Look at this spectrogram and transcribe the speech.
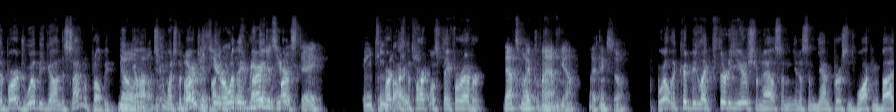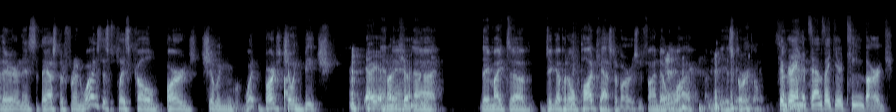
the barge will be gone. The sign will probably be No, gone no. too once the The barge, barge is is here. Or will they the barge is the here to stay. Are you The park, is, the park will stay forever. That's my plan. Yeah, I think so. Well, it could be like 30 years from now. Some, you know, some young person's walking by there, and they said they asked their friend, "Why is this place called Barge Chilling? What Barge Chilling Beach?" Yeah, yeah, and barge then uh, they might uh, dig up an old podcast of ours and find out why. I mean, it'd be historical. so Graham, it sounds like you're team barge.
